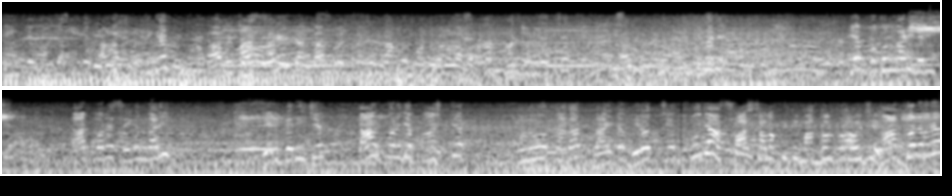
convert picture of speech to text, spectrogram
তিনটে পঞ্চাশ থেকে বেগুনিয়া মোড় থেকে বাস ধরে হাসপাতাল যাচ্ছে। ঠিক আছে যে প্রথম গাড়ি বেরিয়েছে তারপরে সেকেন্ড গাড়ি বের- বেরিয়েছে তারপরে যে পাঁচটে পনেরো নাগাদ গাড়িটা বেরোচ্ছে। সোজা বাস চালককে কি মারধর করা হয়েছে। হাত মানে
